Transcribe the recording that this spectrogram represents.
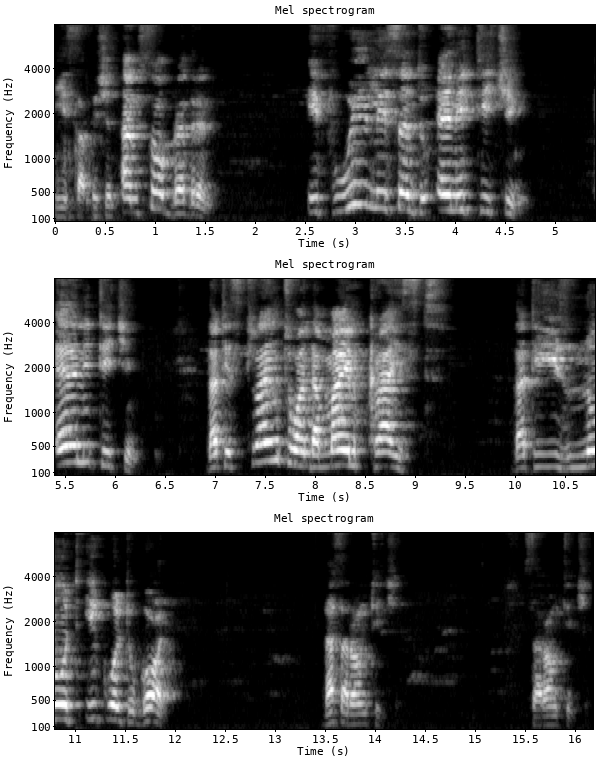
He is sufficient. And so, brethren, if we listen to any teaching, any teaching that is trying to undermine Christ, that he is not equal to God, that's a wrong teaching. It's a wrong teaching.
